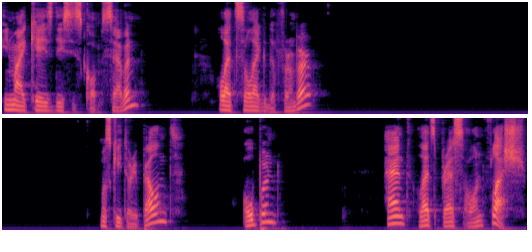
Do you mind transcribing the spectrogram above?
In my case this is COM7. Let's select the firmware mosquito repellent, open, and let's press on flash.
